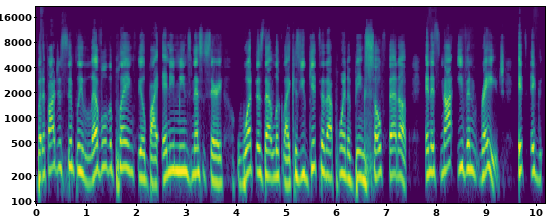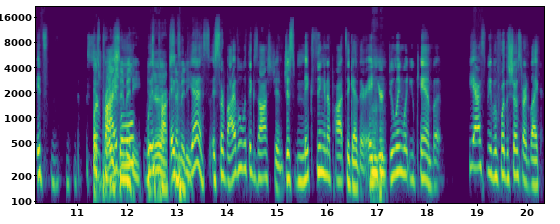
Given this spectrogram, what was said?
But if I just simply level the playing field by any means necessary, what does that look like? Because you get to that point of being so fed up, and it's not even rage. It's it's survival proximity. It's with Yeah. ex- proximity. yes, it's survival with exhaustion, just mixing in a pot together, and you're mm-hmm. doing what you can. But he asked me before the show started, like,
